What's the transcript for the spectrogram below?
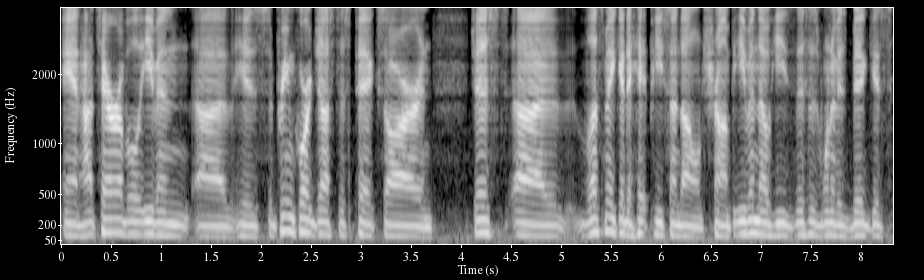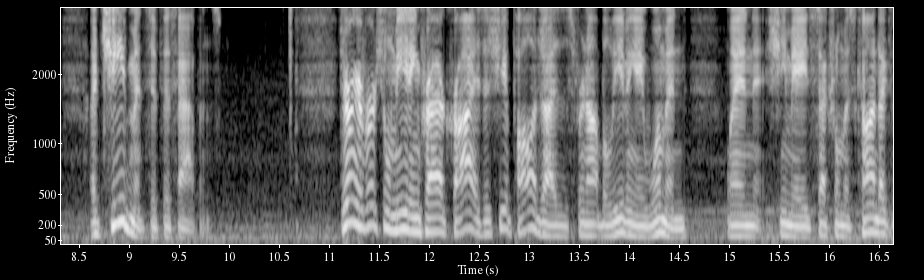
and how terrible even uh, his Supreme Court justice picks are. And just uh, let's make it a hit piece on Donald Trump, even though he's this is one of his biggest achievements if this happens. During a virtual meeting, Prior cries as she apologizes for not believing a woman when she made sexual misconduct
